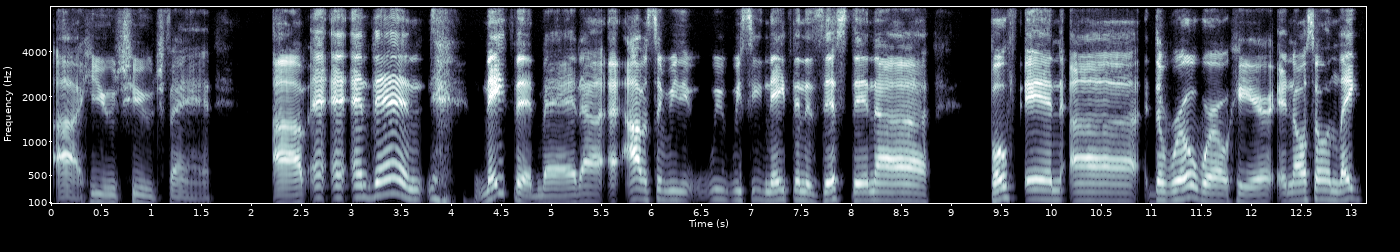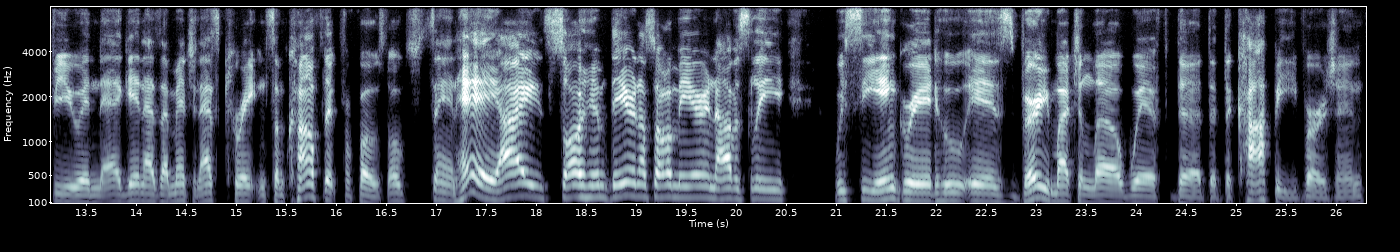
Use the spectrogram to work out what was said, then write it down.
Uh, huge, huge fan. Um, and, and, then Nathan, man, uh, obviously we, we, we see Nathan exist in, uh, both in uh the real world here and also in Lakeview. And again, as I mentioned, that's creating some conflict for folks. Folks saying, Hey, I saw him there and I saw him here. And obviously we see Ingrid, who is very much in love with the the, the copy version.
